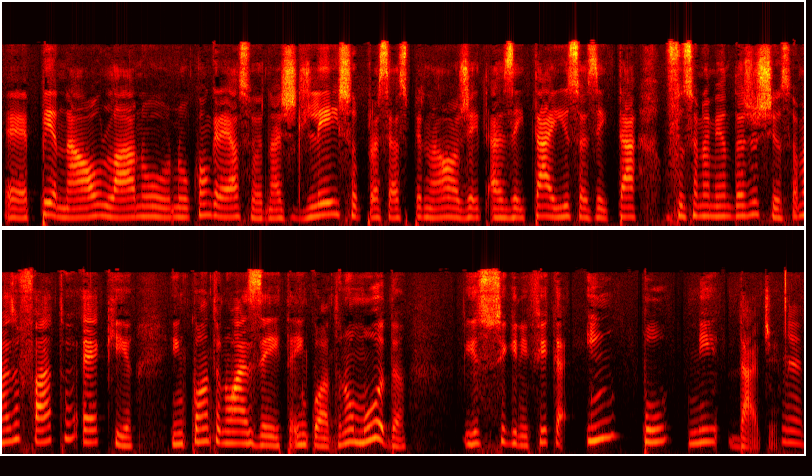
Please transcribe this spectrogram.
é, penal lá no, no Congresso, nas leis sobre processo penal, azeitar isso, azeitar o funcionamento da justiça. Mas o fato é que, enquanto não azeita, enquanto não muda, isso significa impunidade. É.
